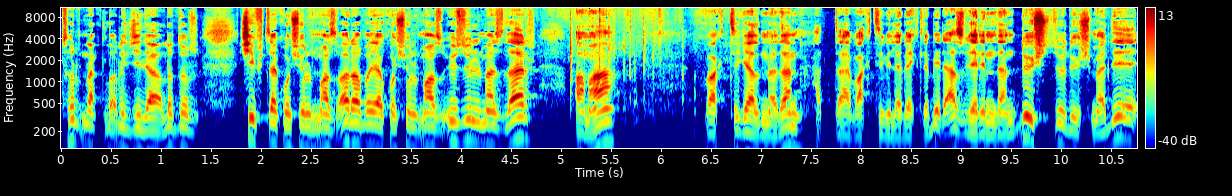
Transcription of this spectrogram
tırnakları cilalıdır, çifte koşulmaz, arabaya koşulmaz, üzülmezler ama vakti gelmeden hatta vakti bile bekle biraz verimden düştü düşmedi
